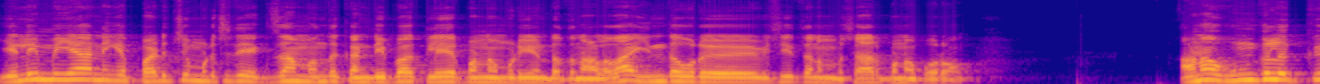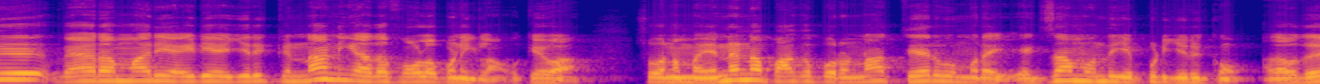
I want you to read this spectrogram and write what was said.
எளிமையாக நீங்கள் படித்து முடிச்சுட்டு எக்ஸாம் வந்து கண்டிப்பாக கிளியர் பண்ண முடியுன்றதுனால தான் இந்த ஒரு விஷயத்தை நம்ம ஷேர் பண்ண போகிறோம் ஆனால் உங்களுக்கு வேறு மாதிரி ஐடியா இருக்குன்னா நீங்கள் அதை ஃபாலோ பண்ணிக்கலாம் ஓகேவா ஸோ நம்ம என்னென்ன பார்க்க போகிறோம்னா தேர்வு முறை எக்ஸாம் வந்து எப்படி இருக்கும்? அதாவது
